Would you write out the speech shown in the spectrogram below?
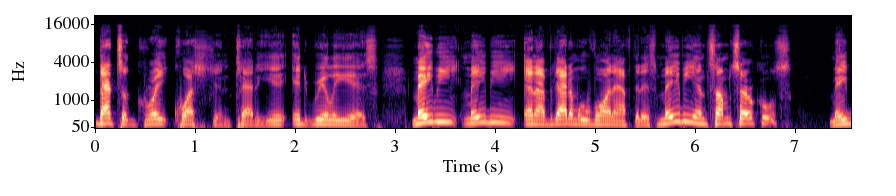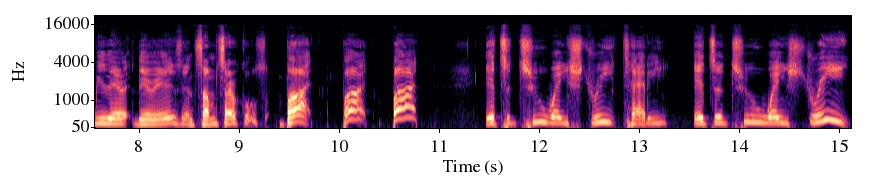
That's a great question, Teddy. It, it really is. Maybe, maybe, and I've got to move on after this. Maybe in some circles, maybe there there is in some circles, but, but, but, it's a two way street, Teddy. It's a two way street,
